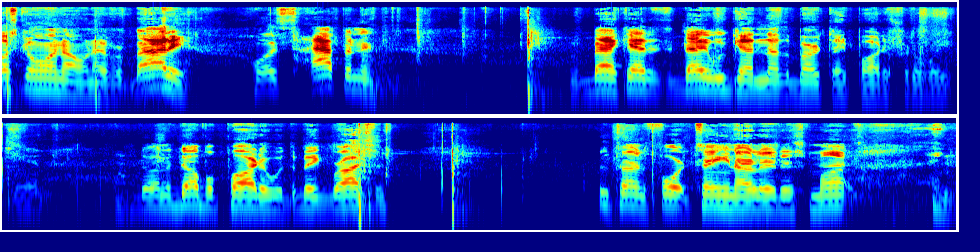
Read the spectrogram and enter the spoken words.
What's going on, everybody? What's happening? We're back at it today. We've got another birthday party for the weekend. Doing a double party with the big Bryson, who turned 14 earlier this month. And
